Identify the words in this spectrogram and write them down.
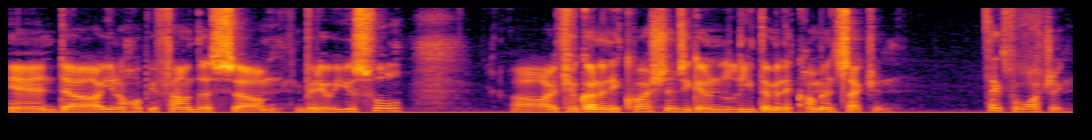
And uh, you know hope you found this um, video useful. If you've got any questions you can leave them in the comment section. Thanks for watching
